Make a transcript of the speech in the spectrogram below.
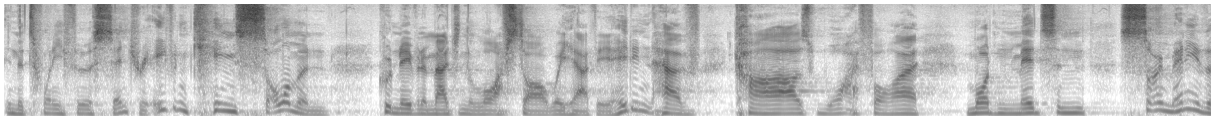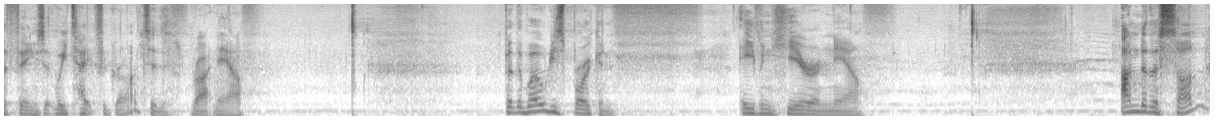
in the 21st century? Even King Solomon couldn't even imagine the lifestyle we have here. He didn't have cars, Wi Fi, modern medicine, so many of the things that we take for granted right now. But the world is broken, even here and now under the sun,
